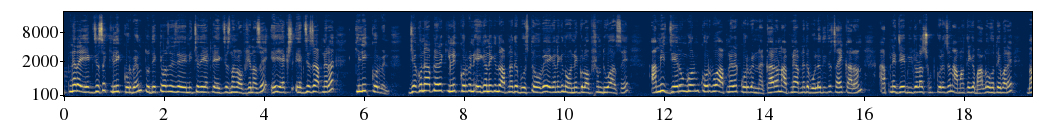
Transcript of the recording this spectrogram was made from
আপনারা এক্সেসে ক্লিক করবেন। তো দেখতে পাচ্ছেন যে নিচে দিকে একটা এক্সেস নামে অপশন আছে। এই এক্স এক্সেসে আপনারা ক্লিক করবেন। যেখানে আপনারা ক্লিক করবেন, এখানে কিন্তু আপনাদের বুঝতে হবে, এখানে কিন্তু অনেকগুলো অপশন দেওয়া আছে। আমি যেরম গরম করব, আপনারা করবেন না। কারণ আপনি আপনাদের বলে দিতে চাই, কারণ আপনি যে ভিডিওটা শ্যুট করেছেন, আমার থেকে ভালো হতে পারে বা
